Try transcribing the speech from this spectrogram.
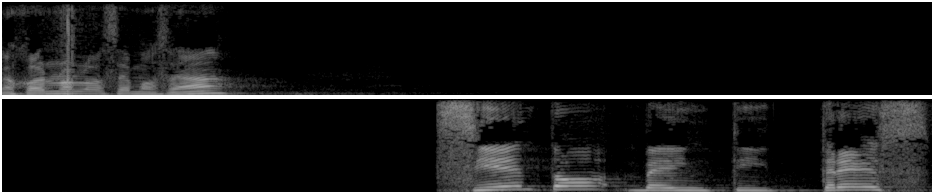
Mejor no lo hacemos, ¿eh? Ciento veintitrés,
